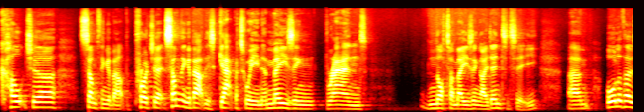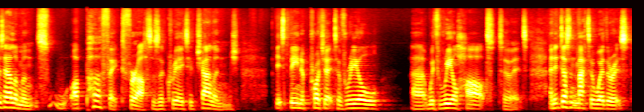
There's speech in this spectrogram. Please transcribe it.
culture, something about the project, something about this gap between amazing brand, not amazing identity, um, all of those elements are perfect for us as a creative challenge. It's been a project of real, uh, with real heart to it. And it doesn't matter whether it's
